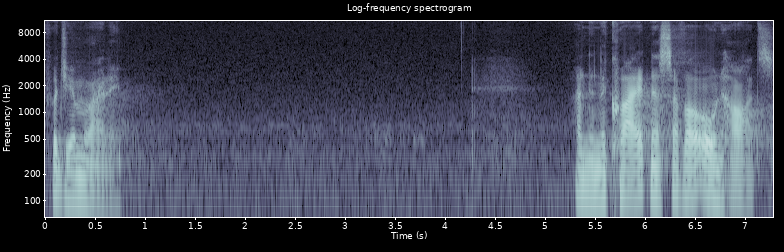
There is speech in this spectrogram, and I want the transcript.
for Jim Riley, and in the quietness of our own hearts,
